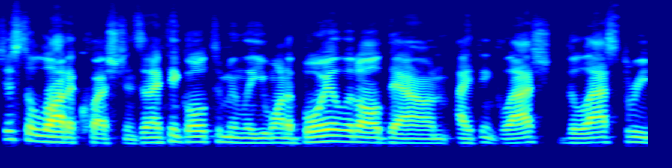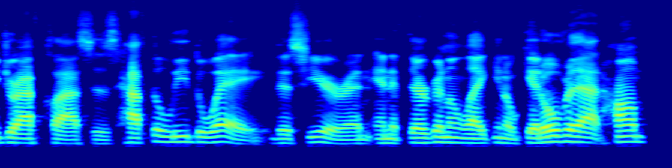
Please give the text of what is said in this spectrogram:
just a lot of questions, and I think ultimately you want to boil it all down. I think last the last three draft classes have to lead the way this year, and and if they're to like you know get over that hump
